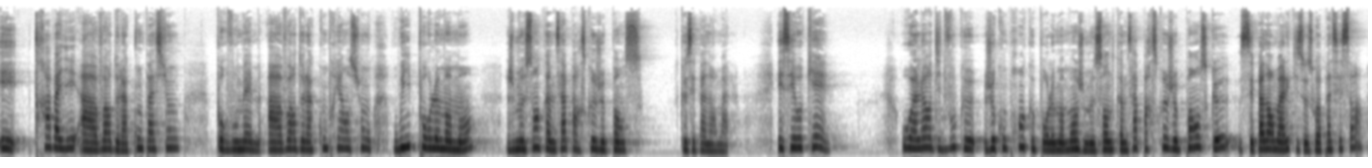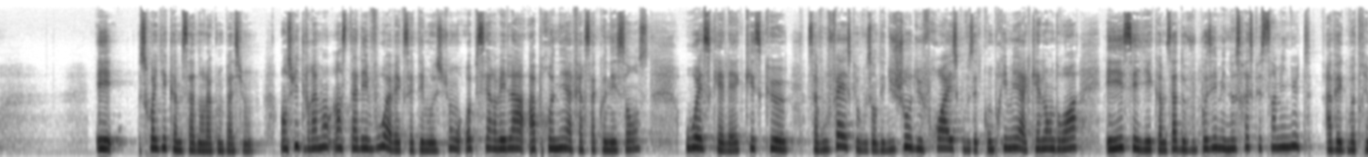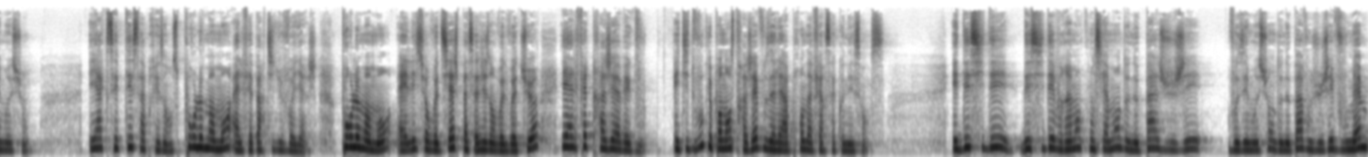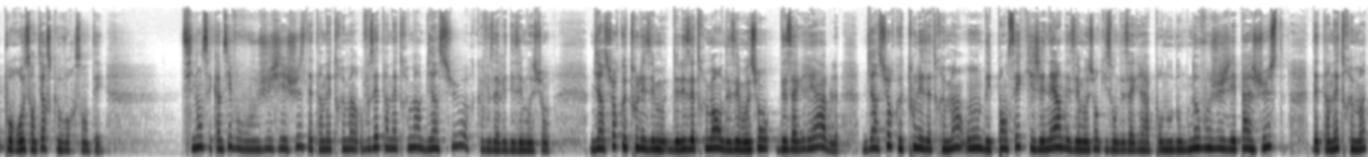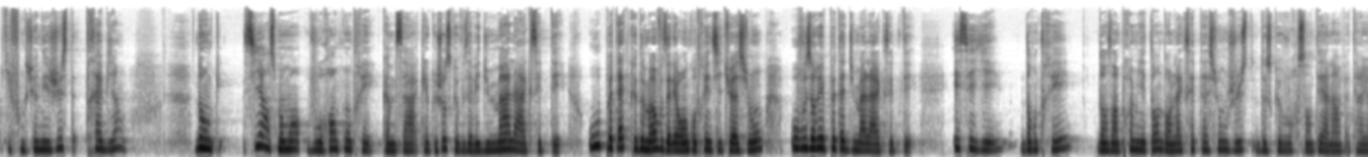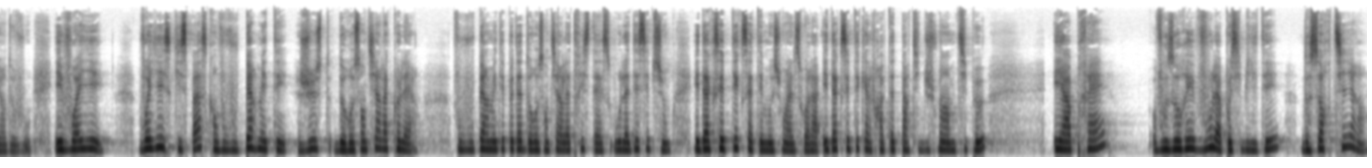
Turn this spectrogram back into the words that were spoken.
Et travailler à avoir de la compassion pour vous-même, à avoir de la compréhension. Oui, pour le moment, je me sens comme ça parce que je pense que c'est pas normal. Et c'est OK. Ou alors dites-vous que je comprends que pour le moment je me sente comme ça parce que je pense que c'est pas normal qu'il se soit passé ça. Et soyez comme ça dans la compassion. Ensuite, vraiment installez-vous avec cette émotion, observez-la, apprenez à faire sa connaissance. Où est-ce qu'elle est? Qu'est-ce que ça vous fait? Est-ce que vous sentez du chaud, du froid? Est-ce que vous êtes comprimé? À quel endroit? Et essayez comme ça de vous poser, mais ne serait-ce que cinq minutes avec votre émotion. Et accepter sa présence. Pour le moment, elle fait partie du voyage. Pour le moment, elle est sur votre siège passager dans votre voiture et elle fait le trajet avec vous. Et dites-vous que pendant ce trajet, vous allez apprendre à faire sa connaissance. Et décidez, décidez vraiment consciemment de ne pas juger vos émotions, de ne pas vous juger vous-même pour ressentir ce que vous ressentez. Sinon, c'est comme si vous vous jugiez juste d'être un être humain. Vous êtes un être humain, bien sûr que vous avez des émotions. Bien sûr que tous les, êtres humains ont des émotions désagréables. Bien sûr que tous les êtres humains ont des pensées qui génèrent des émotions qui sont désagréables pour nous. Donc ne vous jugez pas juste d'être un être humain qui fonctionnait juste très bien. Donc si en ce moment vous rencontrez comme ça quelque chose que vous avez du mal à accepter, ou peut-être que demain vous allez rencontrer une situation où vous aurez peut-être du mal à accepter, essayez d'entrer dans un premier temps dans l'acceptation juste de ce que vous ressentez à l'intérieur de vous. Et voyez, voyez ce qui se passe quand vous vous permettez juste de ressentir la colère. Vous vous permettez peut-être de ressentir la tristesse ou la déception et d'accepter que cette émotion elle soit là et d'accepter qu'elle fera peut-être partie du chemin un petit peu. Et après, vous aurez, vous, la possibilité de sortir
